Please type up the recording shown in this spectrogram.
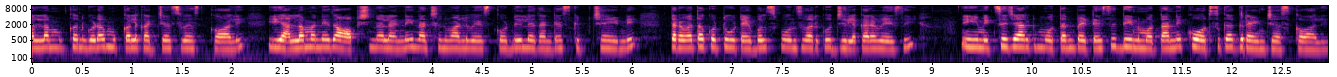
అల్లం ముక్కను కూడా ముక్కలు కట్ చేసి వేసుకోవాలి. ఈ అల్లం అనేది ఆప్షనల్ అండి. నచ్చిన వాళ్ళు వేసుకోండి లేదంటే స్కిప్ చేయండి. తర్వాత ఒక టూ టేబుల్ స్పూన్స్ వరకు జీలకర్ర వేసి ఈ మిక్సీ జార్కి మూతను పెట్టేసి దీని మొత్తాన్ని కోర్సుగా గ్రైండ్ చేసుకోవాలి.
